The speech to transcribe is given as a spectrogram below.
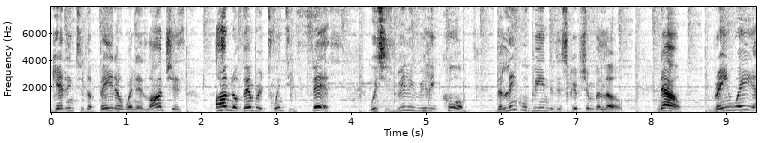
get into the beta when it launches on November 25th which is really really cool. The link will be in the description below. Now Rainway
